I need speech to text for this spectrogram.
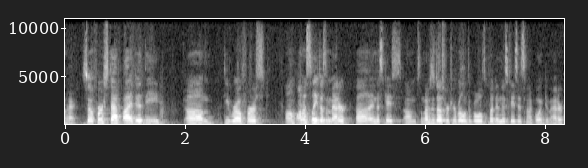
Okay, so first step, I did the um, d rho first. Um, honestly, it doesn't matter uh, in this case. Um, sometimes it does for triple integrals, but in this case, it's not going to matter.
